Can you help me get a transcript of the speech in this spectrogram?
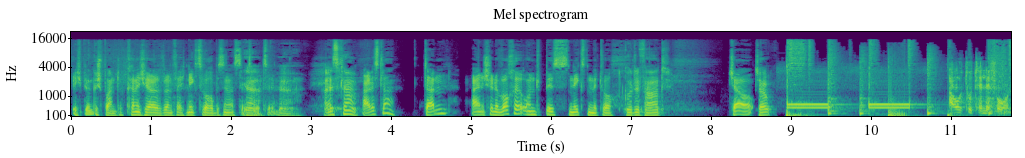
ich bin gespannt. Kann ich ja dann vielleicht nächste Woche ein bisschen was dazu Ja, erzählen. ja. Alles klar. Alles klar. Dann eine schöne Woche und bis nächsten Mittwoch. Gute Fahrt. Ciao. Ciao. Autotelefon,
